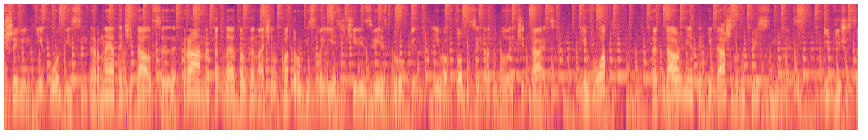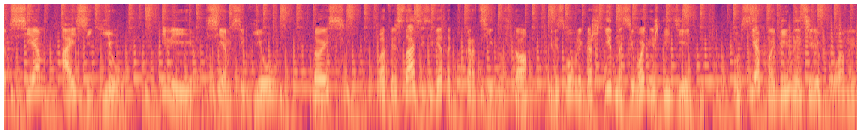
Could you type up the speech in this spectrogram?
вшивенькие копии с интернета, читал с экрана, тогда я только начал подруги свои ездить через весь Бруклин, и в автобусе надо было читать. И вот, тогда уже мне таки да что-то приснилось. И пишется всем ICQ или всем CQ, то есть вот представьте себе такую картину, что Республика Штит на сегодняшний день. У всех мобильные телефоны.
